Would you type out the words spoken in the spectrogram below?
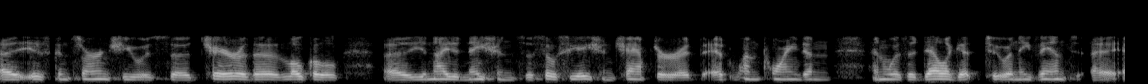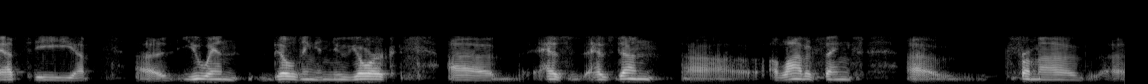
uh, is concerned. She was uh, chair of the local uh, United Nations Association chapter at, at one point and, and was a delegate to an event uh, at the UN building in New York. Has has done a lot of things from a, a,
